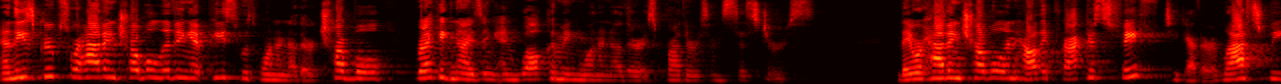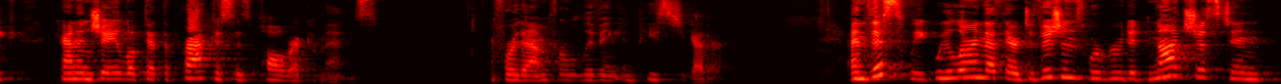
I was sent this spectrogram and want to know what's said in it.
And these groups were having trouble living at peace with one another, trouble recognizing and welcoming one another as brothers and sisters. They were having trouble in how they practiced faith together. Last week, Canon Jay looked at the practices Paul recommends for them for living in peace together. And this week, we learned that their divisions were rooted not just in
